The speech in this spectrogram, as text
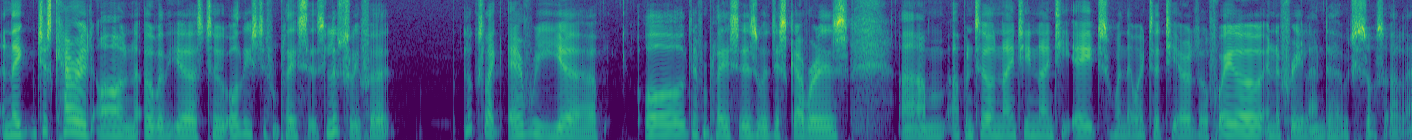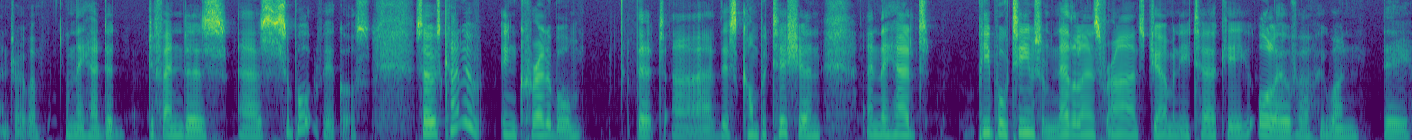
and they just carried on over the years to all these different places. Literally, for looks like every year, all different places with discoveries. Um, up until 1998, when they went to Tierra del Fuego in the Freelander, which is also a Land Rover, and they had the Defenders as support vehicles. So it's kind of incredible that uh, this competition, and they had people, teams from Netherlands, France, Germany, Turkey, all over who won the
